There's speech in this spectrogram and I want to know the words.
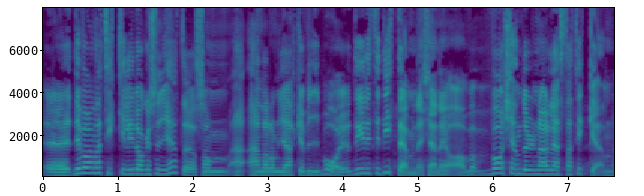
Eh, det var en artikel i Dagens Nyheter som handlade om Jerker Viborg. Det är lite ditt ämne känner jag. Vad kände du när du läste artikeln?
